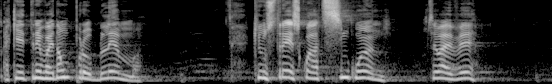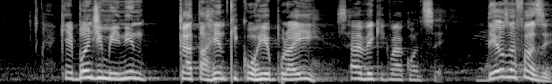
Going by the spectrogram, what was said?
aquele trem vai dar um problema. Que uns três, quatro, cinco anos, você vai ver Aquele bando de menino catarrento que corria por aí, você vai ver o que vai acontecer. Deus vai fazer.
